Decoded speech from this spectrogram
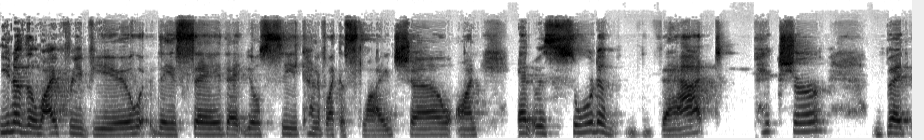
you know the life review they say that you'll see kind of like a slideshow on and it was sort of that picture but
